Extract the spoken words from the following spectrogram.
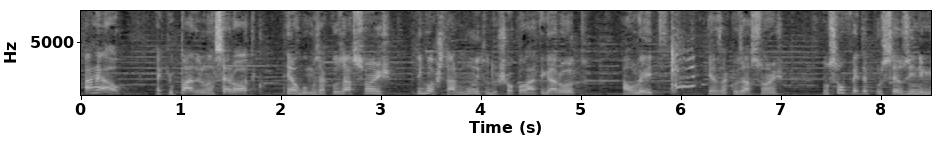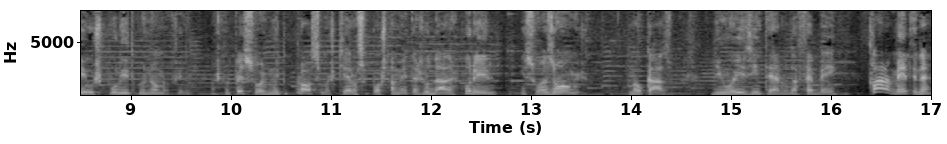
a real é que o padre Lancerótico tem algumas acusações de gostar muito do chocolate garoto ao leite e as acusações não são feitas por seus inimigos políticos, não, meu filho, mas por pessoas muito próximas que eram supostamente ajudadas por ele em suas ONGs, como é o caso de um ex-interno da FEBEM. Claramente, né?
